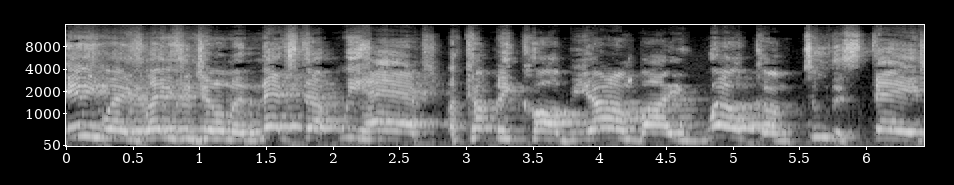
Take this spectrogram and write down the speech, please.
Anyways, ladies and gentlemen, next up we have a company called Beyond Body. Welcome to the stage,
